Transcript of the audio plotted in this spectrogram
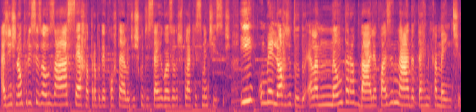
A gente não precisa usar a serra para poder cortar ela, o disco de serra igual as outras placas cimentícias. E o melhor de tudo, ela não trabalha quase nada termicamente.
